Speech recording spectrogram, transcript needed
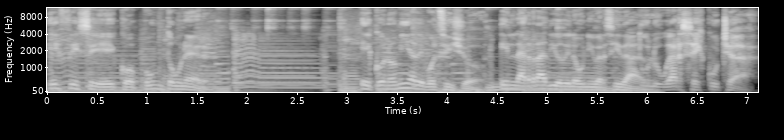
FCECO.UNER. Economía de Bolsillo. En la radio de la universidad. Tu lugar se escucha.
